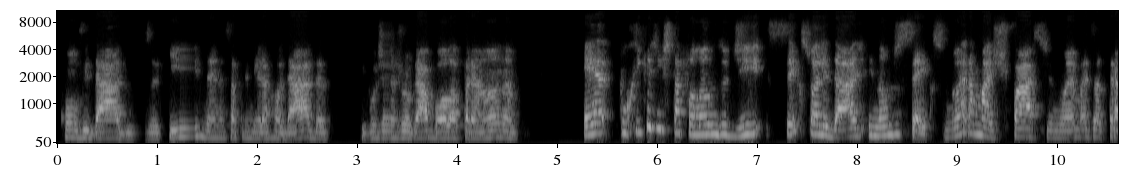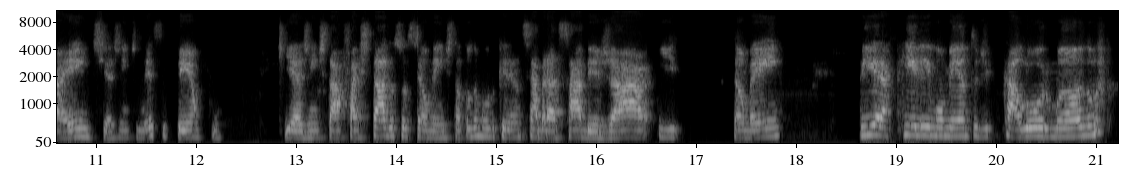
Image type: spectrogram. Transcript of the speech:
convidados aqui, né, nessa primeira rodada, e vou já jogar a bola para a Ana, é por que, que a gente está falando de sexualidade e não de sexo? Não era mais fácil, não é mais atraente a gente, nesse tempo que a gente está afastado socialmente, está todo mundo querendo se abraçar, beijar e também ter aquele momento de calor humano,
